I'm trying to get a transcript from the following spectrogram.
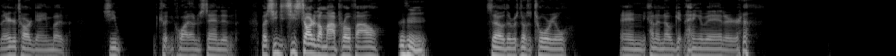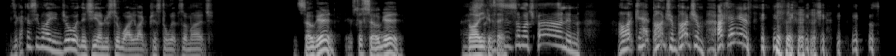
the air guitar game, but she couldn't quite understand it. But she she started on my profile, mm-hmm. so there was no tutorial and kind of no getting the hang of it. Or it's like I can see why you enjoy it. And then she understood why you like pistol whip so much. It's so good. It's just so good. That's all you can "This say. is so much fun!" And I'm like, "Cat, punch him, punch him! I can!" it, was,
